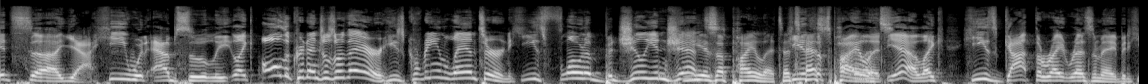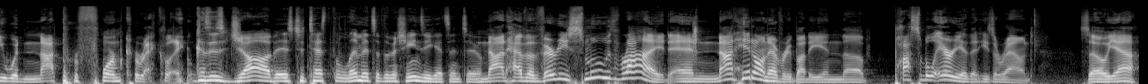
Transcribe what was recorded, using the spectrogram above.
It's uh, yeah, he would absolutely like all the credentials are there. He's Green Lantern. He's flown a bajillion jets. He is a pilot, a he test is a pilot. Yeah, like he's got the right resume, but he would not perform correctly. Because his job is to test the limits of the machines he gets into. Not have a very smooth ride and not hit on everybody in the possible area that he's around. So yeah,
